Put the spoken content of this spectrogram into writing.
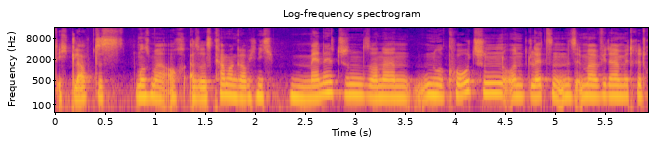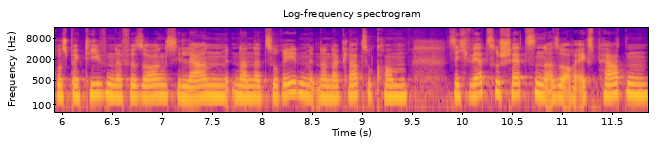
ich glaube, das muss man auch, also das kann man, glaube ich, nicht managen, sondern nur coachen und letzten Endes immer wieder mit Retrospektiven dafür sorgen, dass sie lernen, miteinander zu reden, miteinander klarzukommen, sich wertzuschätzen, also auch Experten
